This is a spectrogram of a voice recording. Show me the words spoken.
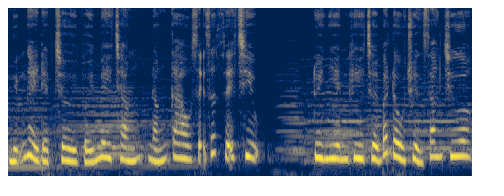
Những ngày đẹp trời với mây trắng, nắng cao sẽ rất dễ chịu. Tuy nhiên khi trời bắt đầu chuyển sang trưa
